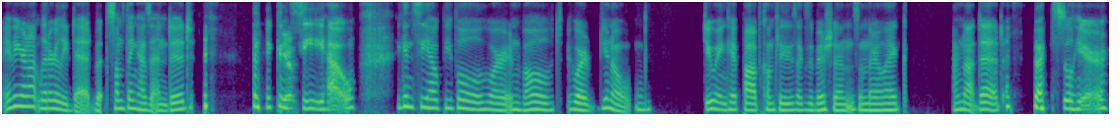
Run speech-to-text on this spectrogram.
maybe you're not literally dead, but something has ended. and I can yep. see how I can see how people who are involved, who are, you know, doing hip hop come to these exhibitions and they're like, I'm not dead. I'm still here.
